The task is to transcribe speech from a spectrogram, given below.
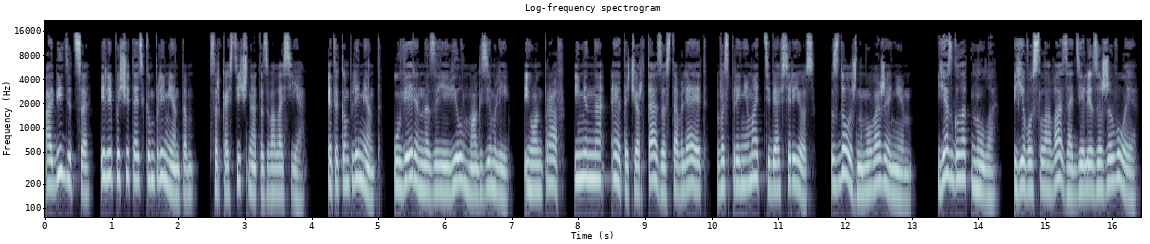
Обидеться или посчитать комплиментом, саркастично отозвалась я. Это комплимент, уверенно заявил маг Земли. И он прав. Именно эта черта заставляет воспринимать тебя всерьез, с должным уважением. Я сглотнула. Его слова задели за живое.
